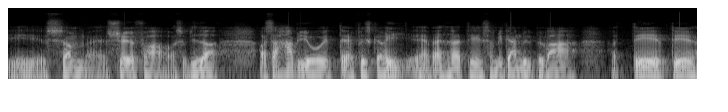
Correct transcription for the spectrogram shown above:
i, som surfer og så videre. Og så har vi jo et fiskeri, hvad hedder det, som vi gerne vil bevare. Og det, det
